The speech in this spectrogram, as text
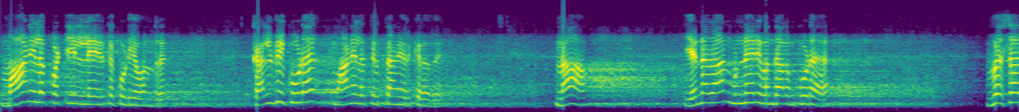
மாநில பட்டியலிலே இருக்கக்கூடிய ஒன்று. கல்வி கூட மாநிலத்தில் தான் இருக்கிறது. நாம் என்னதான் முன்னேறி வந்தாலும் கூட விவசாய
